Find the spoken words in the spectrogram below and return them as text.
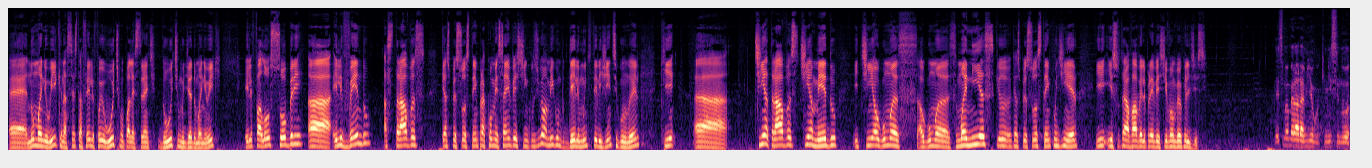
é, no Money Week, na sexta-feira, ele foi o último palestrante do último dia do Money Week ele falou sobre uh, ele vendo as travas que as pessoas têm para começar a investir. Inclusive um amigo dele muito inteligente, segundo ele, que uh, tinha travas, tinha medo e tinha algumas, algumas manias que, que as pessoas têm com dinheiro e isso travava ele para investir. Vamos ver o que ele disse. Esse meu melhor amigo que me ensinou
